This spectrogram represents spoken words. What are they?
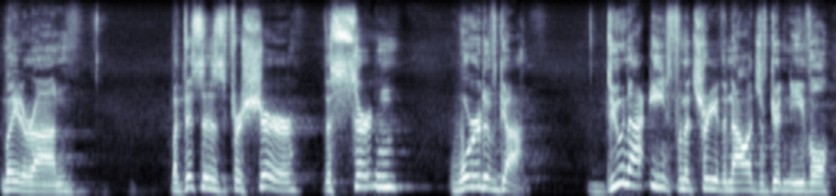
later on. But this is for sure the certain word of God. Do not eat from the tree of the knowledge of good and evil,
